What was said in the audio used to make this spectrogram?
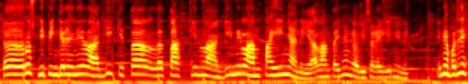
Terus di pinggir ini lagi kita letakin lagi nih lantainya nih ya. Lantainya nggak bisa kayak gini nih. Ini apa sih?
